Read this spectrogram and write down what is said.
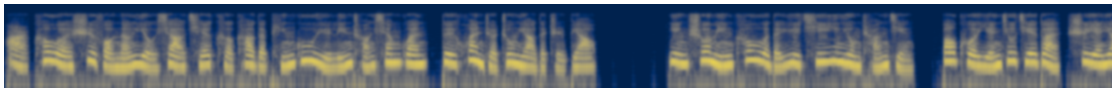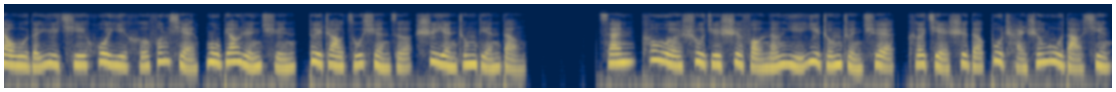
二、COA 是否能有效且可靠的评估与临床相关、对患者重要的指标？应说明 COA 的预期应用场景。包括研究阶段试验药物的预期获益和风险、目标人群、对照组选择、试验终点等。三、COA 数据是否能以一种准确、可解释的、不产生误导性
